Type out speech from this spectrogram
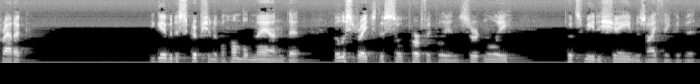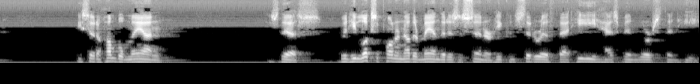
Craddock. He gave a description of a humble man that illustrates this so perfectly and certainly puts me to shame as I think of it. He said, A humble man is this when he looks upon another man that is a sinner, he considereth that he has been worse than he.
